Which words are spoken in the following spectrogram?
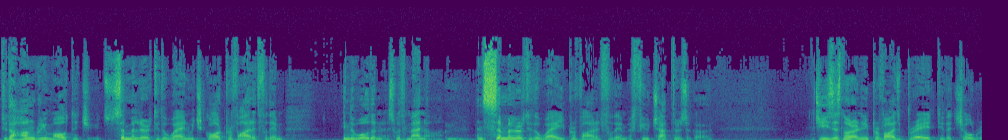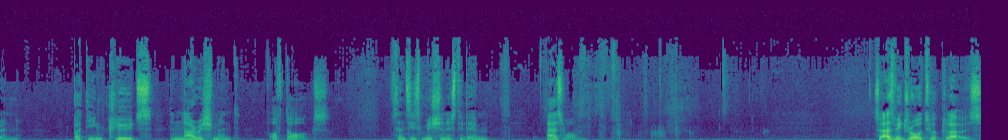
to the hungry multitudes, similar to the way in which God provided for them in the wilderness with manna, and similar to the way He provided for them a few chapters ago. Jesus not only provides bread to the children, but He includes the nourishment of dogs, since His mission is to them as well. So, as we draw to a close,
